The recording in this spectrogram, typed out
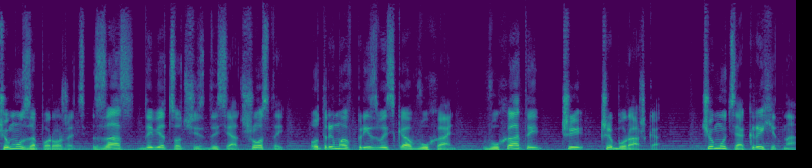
Чому запорожець ЗАЗ 966 отримав прізвиська Вухань, Вухатий чи Чебурашка? Чому ця крихітна,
